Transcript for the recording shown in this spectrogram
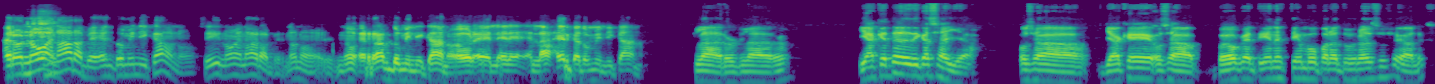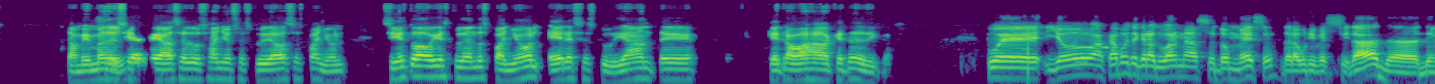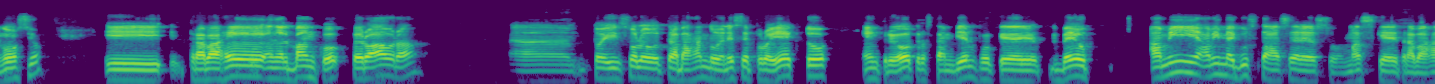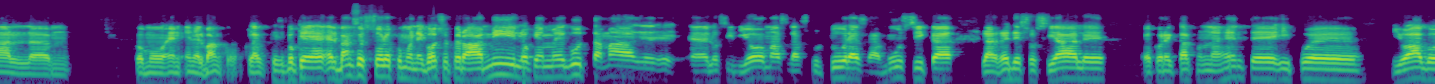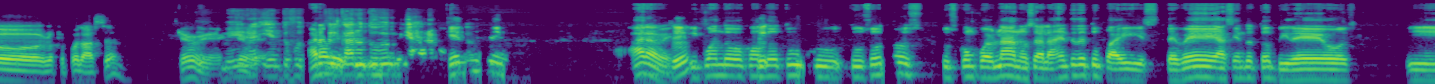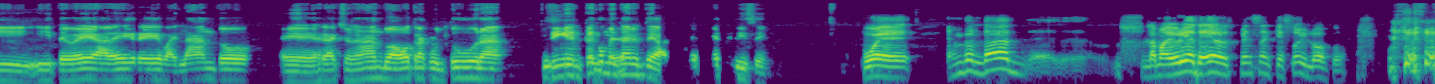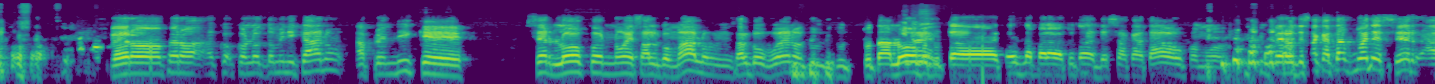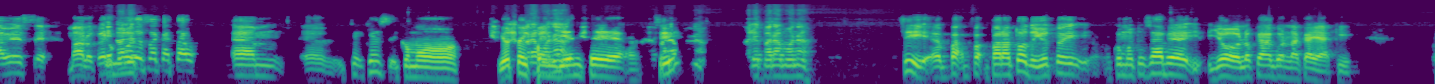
pero no en árabe, en dominicano, sí, no en árabe, no, no, no el rap dominicano, el, el, la jerga dominicana. Claro, claro. ¿Y a qué te dedicas allá? O sea, ya que, o sea, veo que tienes tiempo para tus redes sociales. También me decía que hace dos años estudiabas español. ¿Sigues todavía estudiando español? ¿Eres estudiante? ¿Qué trabajas? ¿A qué te dedicas? Pues yo acabo de graduarme hace dos meses de la Universidad de Negocio y trabajé en el banco, pero ahora ah, estoy solo trabajando en ese proyecto, entre otros también, porque veo, a mí, a mí me gusta hacer eso, más que trabajar um, como en, en, el banco, claro, porque el banco es solo como negocio, pero a mí lo que me gusta más, eh, eh, los idiomas, las culturas, la música, las redes sociales, eh, conectar con la gente y pues yo hago lo que puedo hacer. Qué bien. Mira, y en tu futuro cercano tuve un viaje a ¿Qué dicen? Árabe. ¿Sí? Y cuando, cuando ¿Sí? tu, tu, tus, otros, tus compueblanos, o sea, la gente de tu país, te ve haciendo estos videos y, y te ve alegre, bailando, eh, reaccionando a otra cultura. Sin ¿Qué, qué entender. comentarios te hacen? ¿Qué, te dicen? Pues, en verdad, eh, la mayoría de ellos piensan que soy loco. pero, pero co- con los dominicanos aprendí que ser loco no es algo malo, es algo bueno. Tú, tú- tú estás loco, tú estás, ¿qué es la palabra? Tú estás desacatado, como, pero desacatado puede ser a veces malo, pero no como desacatado, em, eh, ¿qué, qué es? Como yo estoy nada. pendiente, ¿sí? No le paramos nada. Sí, eh, pa- pa- para todo. Yo estoy, como tú sabes, yo lo que hago en la calle aquí,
